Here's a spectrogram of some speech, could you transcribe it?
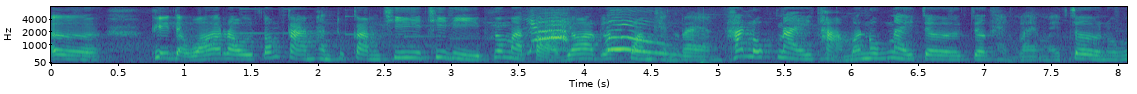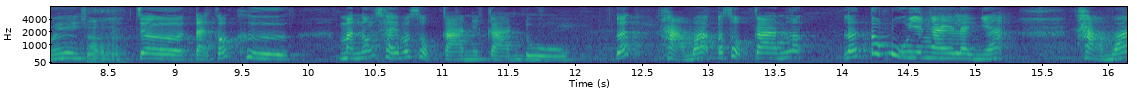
เออเพียงแต่ว่าเราต้องการพันธุกรรมที่ที่ดีเพื่อมาต่อยอดและความแข็งแรง ถ้านกในถามว่านกในเจอเจอแข็งแรงไหมเจอนะเว้ยเจอ เจอแต่ก็คือมันต้องใช้ประสบการณ์ในการดู แล้วถามว่าประสบการณ์แล้วแล้วต้องดูยังไงอะไรเงี้ย ถามว่า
